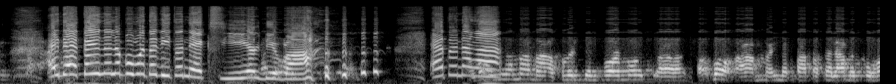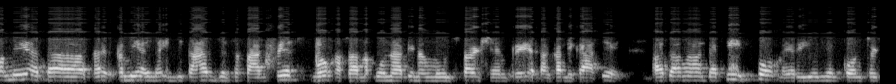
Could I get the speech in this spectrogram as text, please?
Ay, di, kayo na lang pumunta dito next year, di ba? Eto na nga. Oo nga, ma'am. ah, First and foremost, uh, opo, um, ay nagpapasalamat po kami at ah, ka- kami ay naimbitahan dyan sa Tagfest. No? Kasama po natin ang Moonstar, syempre, at ang Kamikaze. At ang uh, The Thief po, may reunion concert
